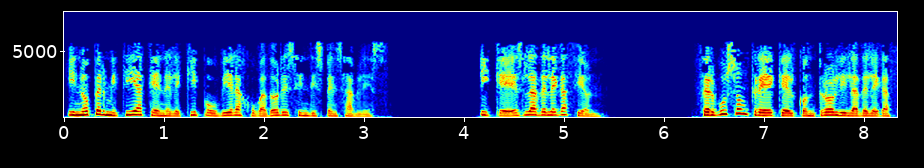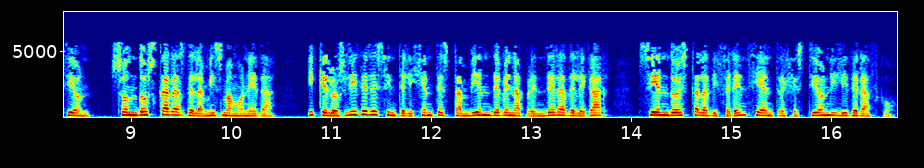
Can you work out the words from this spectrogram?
y no permitía que en el equipo hubiera jugadores indispensables. ¿Y qué es la delegación? Ferguson cree que el control y la delegación son dos caras de la misma moneda, y que los líderes inteligentes también deben aprender a delegar, siendo esta la diferencia entre gestión y liderazgo.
